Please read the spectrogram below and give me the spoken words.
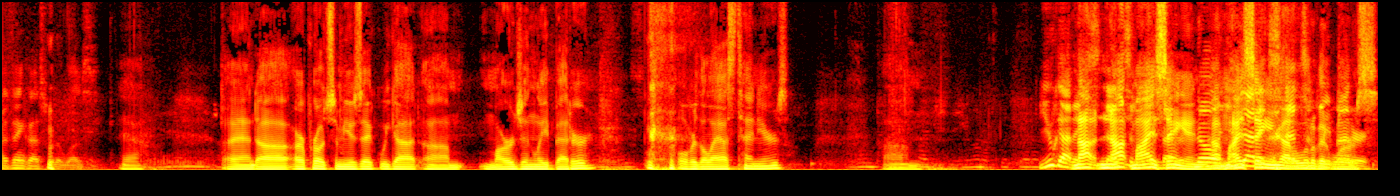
I think that's what it was. Yeah. And uh, our approach to music, we got um, marginally better over the last 10 years. You got Not- not my better. singing. No, Not my singing got a little bit better. worse.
